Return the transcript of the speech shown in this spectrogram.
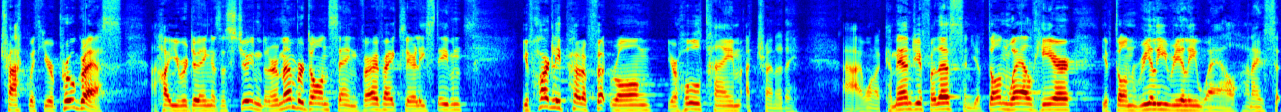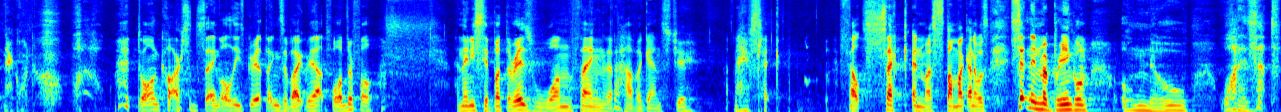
track with your progress, how you were doing as a student. And I remember Don saying very, very clearly, Stephen, you've hardly put a foot wrong your whole time at Trinity. Uh, I want to commend you for this, and you've done well here. You've done really, really well. And I was sitting there going, oh, wow. Don Carson saying all these great things about me. That's wonderful. And then he said, But there is one thing that I have against you. And I was like, felt sick in my stomach. And I was sitting in my brain going, Oh no, what is it?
